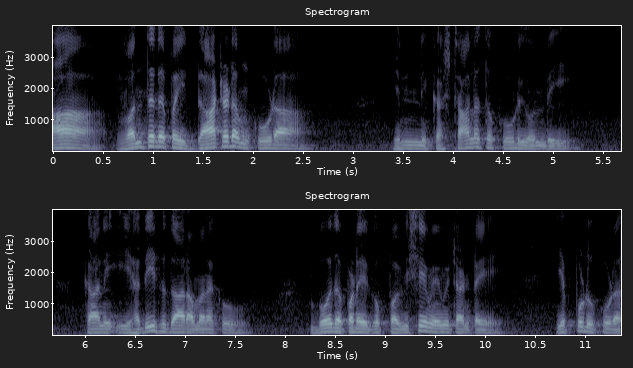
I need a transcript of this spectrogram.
ఆ వంతెనపై దాటడం కూడా ఎన్ని కష్టాలతో కూడి ఉంది. కానీ ఈ హదీసు ద్వారా మనకు బోధపడే గొప్ప విషయం ఏమిటంటే ఎప్పుడు కూడా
